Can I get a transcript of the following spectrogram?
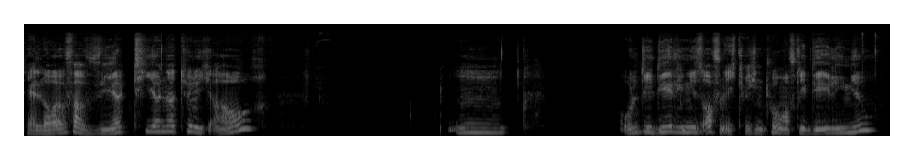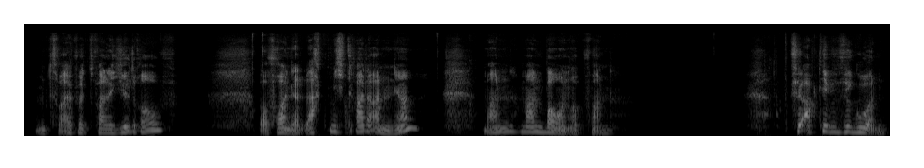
Der Läufer wirkt hier natürlich auch. Hm. Und die D-Linie ist offen. Ich kriege einen Turm auf die D-Linie. Im Zweifelsfalle hier drauf. Aber Freunde, lacht mich gerade an, ja? Man, man Bauern opfern. Für aktive Figuren.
